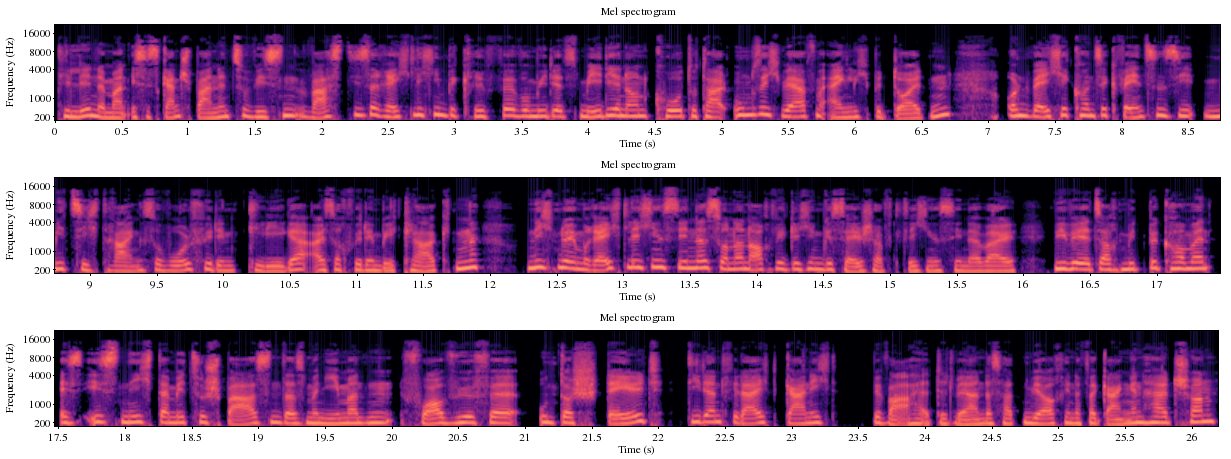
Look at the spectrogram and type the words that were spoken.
Till Lindemann, ist es ganz spannend zu wissen, was diese rechtlichen Begriffe, womit jetzt Medien und Co. total um sich werfen, eigentlich bedeuten und welche Konsequenzen sie mit sich tragen, sowohl für den Kläger als auch für den Beklagten nicht nur im rechtlichen Sinne, sondern auch wirklich im gesellschaftlichen Sinne, weil, wie wir jetzt auch mitbekommen, es ist nicht damit zu spaßen, dass man jemanden Vorwürfe unterstellt, die dann vielleicht gar nicht bewahrheitet werden. Das hatten wir auch in der Vergangenheit schon.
